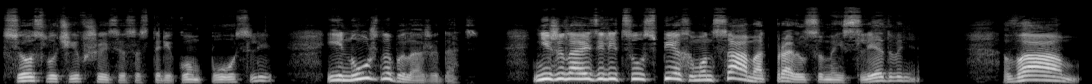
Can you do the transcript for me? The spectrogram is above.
Все случившееся со стариком после и нужно было ожидать. Не желая делиться успехом, он сам отправился на исследование. «Вам,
